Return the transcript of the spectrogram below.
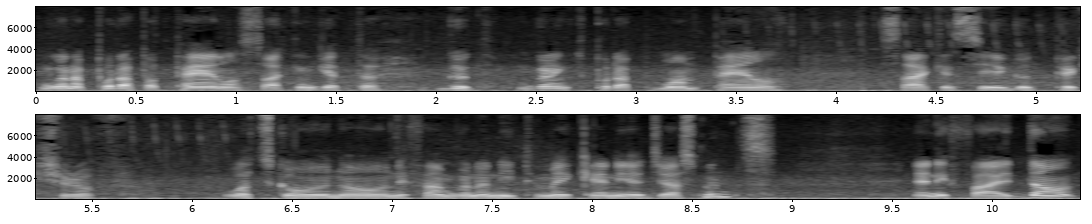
I'm gonna put up a panel so I can get the good, I'm going to put up one panel so I can see a good picture of what's going on, if I'm gonna need to make any adjustments. And if I don't,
